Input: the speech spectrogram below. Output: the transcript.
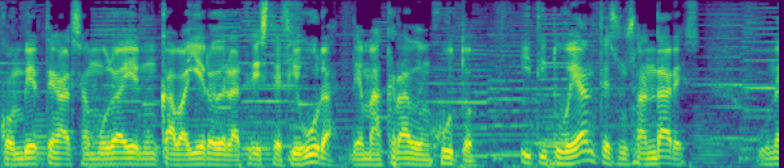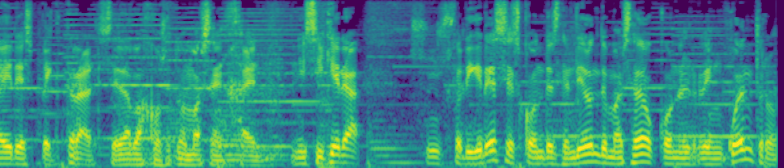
convierten al samurái en un caballero de la triste figura, demacrado enjuto, y titubeante sus andares. Un aire espectral se da bajo Tomás en Jaén. Ni siquiera sus feligreses condescendieron demasiado con el reencuentro.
